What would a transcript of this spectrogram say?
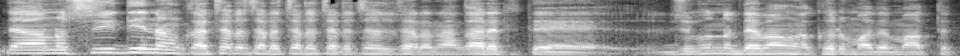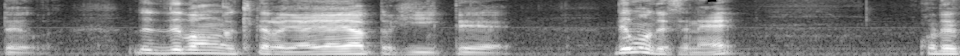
で、あの CD なんかチャラチャラチャラチャラチャラチャラ流れてて、自分の出番が来るまで待ってて、で、出番が来たらやややっと弾いて、でもですね、これ、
